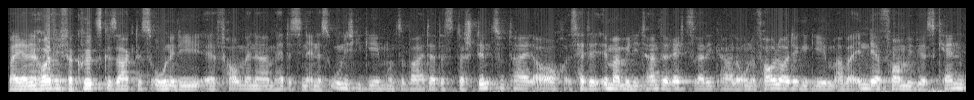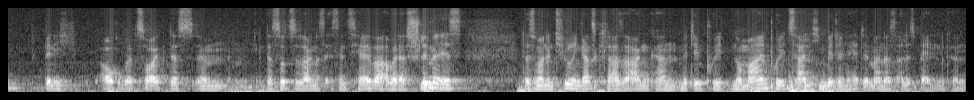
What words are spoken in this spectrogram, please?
Weil ja dann häufig verkürzt gesagt ist, ohne die äh, V-Männer hätte es den NSU nicht gegeben und so weiter. Das, das stimmt zum Teil auch. Es hätte immer militante Rechtsradikale ohne V-Leute gegeben, aber in der Form, wie wir es kennen, bin ich auch überzeugt, dass ähm, das sozusagen das essentiell war. Aber das Schlimme ist, dass man in Thüringen ganz klar sagen kann, mit den normalen polizeilichen Mitteln hätte man das alles beenden können.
